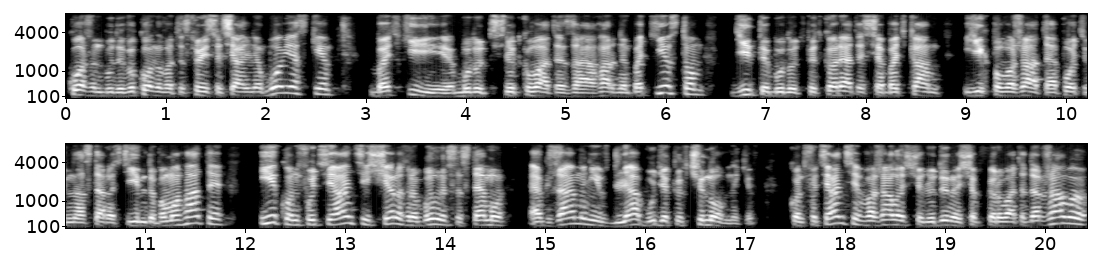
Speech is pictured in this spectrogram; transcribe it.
кожен буде виконувати свої соціальні обов'язки, батьки будуть слідкувати за гарним батьківством, діти будуть підкорятися батькам, їх поважати, а потім на старості їм допомагати. І конфуціанці ще розробили систему екзаменів для будь-яких чиновників. Конфуціанці вважали, що людина, щоб керувати державою,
